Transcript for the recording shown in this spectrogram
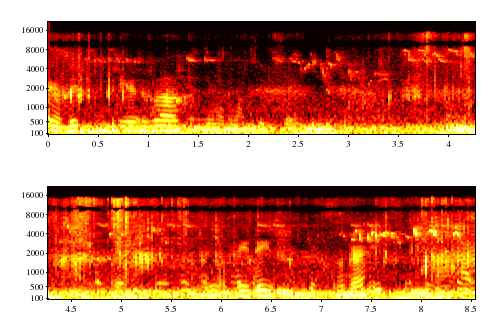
think I've videos as well. Okay.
